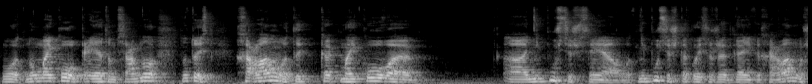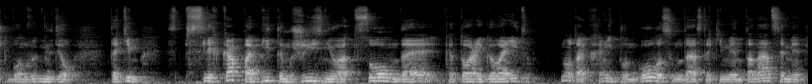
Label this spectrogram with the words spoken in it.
Вот, но Майкова при этом все равно, ну то есть Харламова ты как Майкова не пустишь в сериал, вот не пустишь такой сюжет Гарика Харламова, чтобы он выглядел таким слегка побитым жизнью отцом, да, который говорит ну так, хриплым голосом, да, с такими интонациями,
